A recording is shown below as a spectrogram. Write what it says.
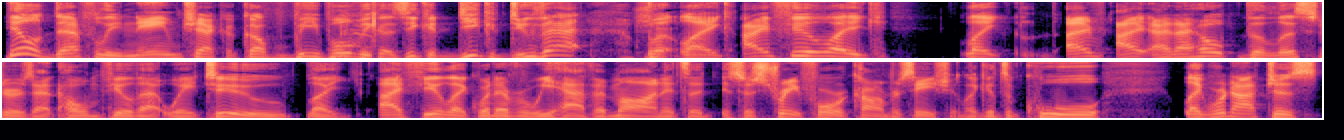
He'll definitely name check a couple people because he could he could do that. But like, I feel like like I, I and I hope the listeners at home feel that way too. Like I feel like whenever we have him on, it's a it's a straightforward conversation. Like it's a cool. Like we're not just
